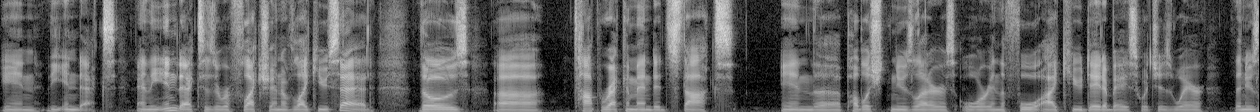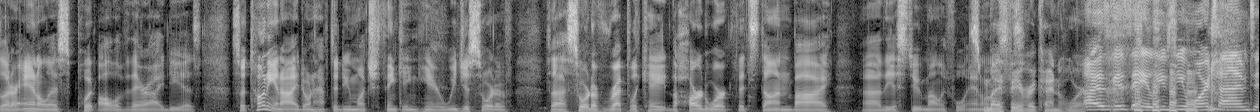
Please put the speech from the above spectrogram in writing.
in the index, and the index is a reflection of, like you said, those uh, top recommended stocks in the published newsletters or in the Fool IQ database, which is where the newsletter analysts put all of their ideas. So Tony and I don't have to do much thinking here. We just sort of uh, sort of replicate the hard work that's done by uh, the astute Motley Fool analysts. It's my favorite kind of work. I was gonna say it leaves you more time to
